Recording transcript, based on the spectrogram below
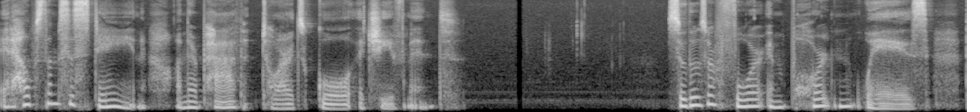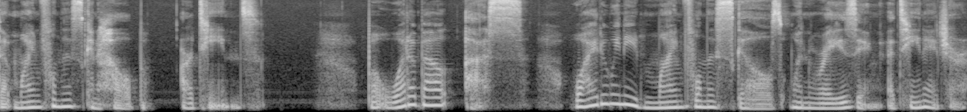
it helps them sustain on their path towards goal achievement. So, those are four important ways that mindfulness can help our teens. But what about us? Why do we need mindfulness skills when raising a teenager?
